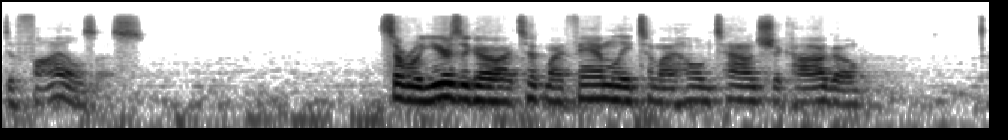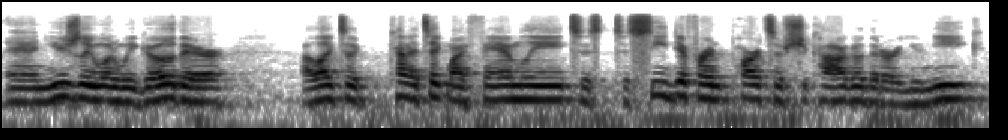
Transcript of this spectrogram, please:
defiles us. Several years ago, I took my family to my hometown, Chicago. And usually when we go there, I like to kind of take my family to, to see different parts of Chicago that are unique,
